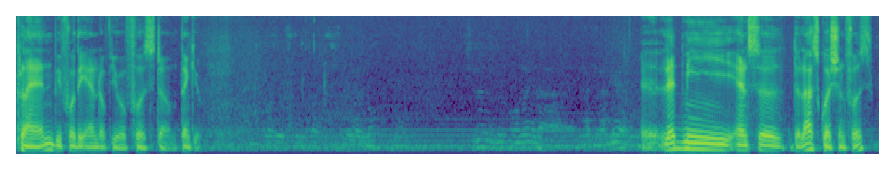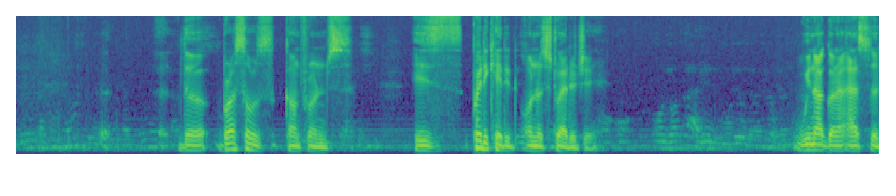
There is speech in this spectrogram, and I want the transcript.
plan before the end of your first term? Thank you. Let me answer the last question first. The Brussels conference is predicated on a strategy. We're not going to ask the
